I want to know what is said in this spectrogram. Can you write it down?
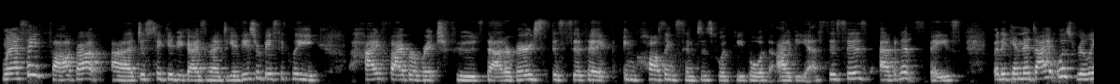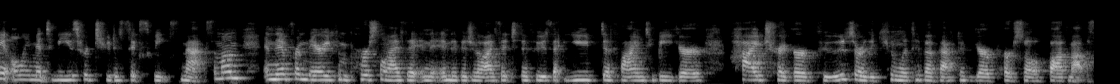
When I say FODMAP, uh, just to give you guys an idea, these are basically high fiber rich foods that are very specific in causing symptoms with people with IBS. This is evidence based, but again, the diet was really only meant to be used for two to six weeks maximum. And then from there, you can personalize it and individualize it to the foods that you define to be your high trigger foods or the cumulative effect of your personal FODMAPs.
